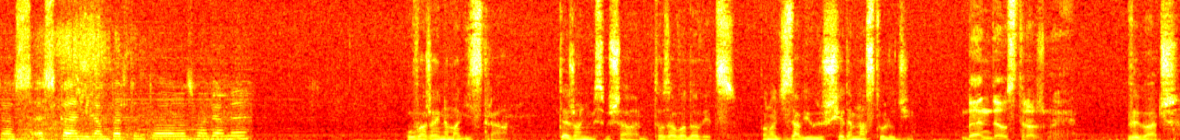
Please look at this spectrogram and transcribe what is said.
Teraz z SKM i Lambertem porozmawiamy. Uważaj na magistra. Też o nim słyszałem. To zawodowiec. Ponoć zabił już 17 ludzi. Będę ostrożny. Wybacz,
